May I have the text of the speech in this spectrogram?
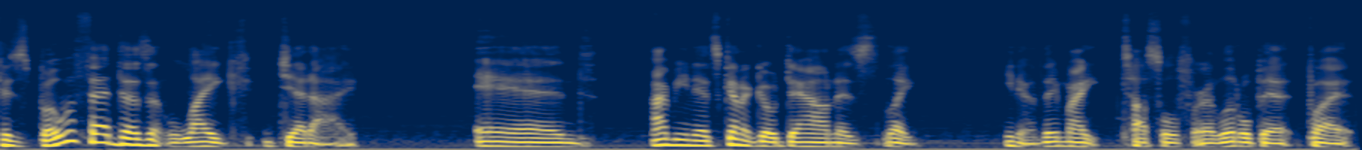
because Boba Fett doesn't like Jedi, and I mean it's gonna go down as like, you know, they might tussle for a little bit, but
